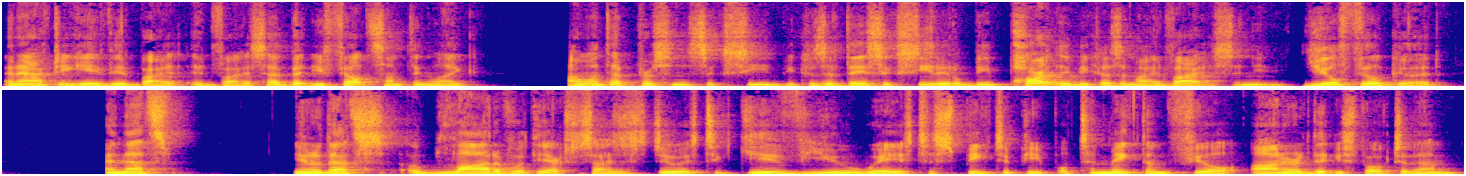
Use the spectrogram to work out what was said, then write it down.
And after you gave the advice, I bet you felt something like, I want that person to succeed because if they succeed, it'll be partly because of my advice and you'll feel good. And that's, you know, that's a lot of what the exercises do is to give you ways to speak to people, to make them feel honored that you spoke to them,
